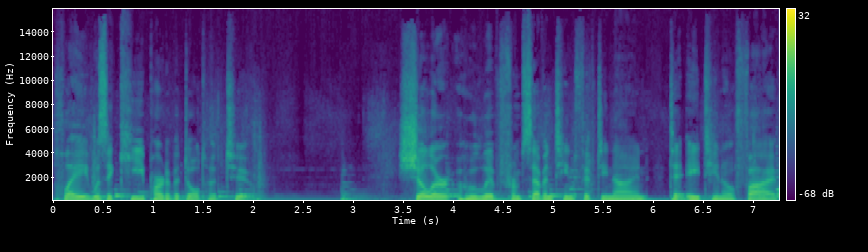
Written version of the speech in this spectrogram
play was a key part of adulthood too. Schiller, who lived from 1759 to 1805,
